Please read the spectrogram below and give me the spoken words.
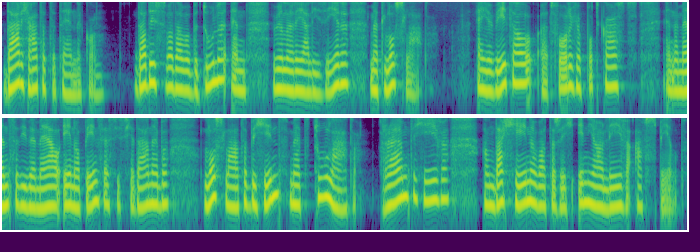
Daar gaat het uiteindelijk om. Dat is wat we bedoelen en willen realiseren met loslaten. En je weet al uit vorige podcasts en de mensen die bij mij al één op één sessies gedaan hebben, loslaten begint met toelaten. Ruimte geven aan datgene wat er zich in jouw leven afspeelt.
